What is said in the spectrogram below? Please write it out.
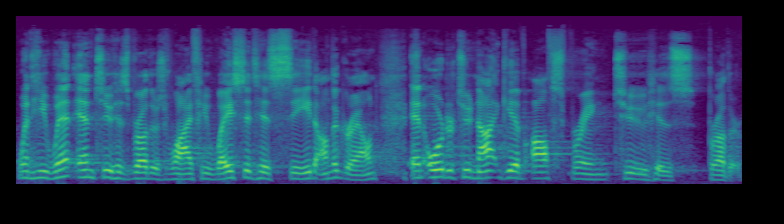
when he went into his brother's wife, he wasted his seed on the ground in order to not give offspring to his brother.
